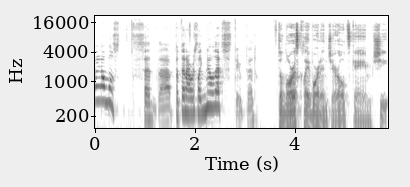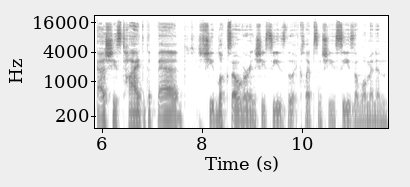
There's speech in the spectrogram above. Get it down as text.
I almost said that, but then I was like, no, that's stupid. Dolores Claiborne and Gerald's game. She as she's tied to the bed, she looks over and she sees the eclipse and she sees a woman and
